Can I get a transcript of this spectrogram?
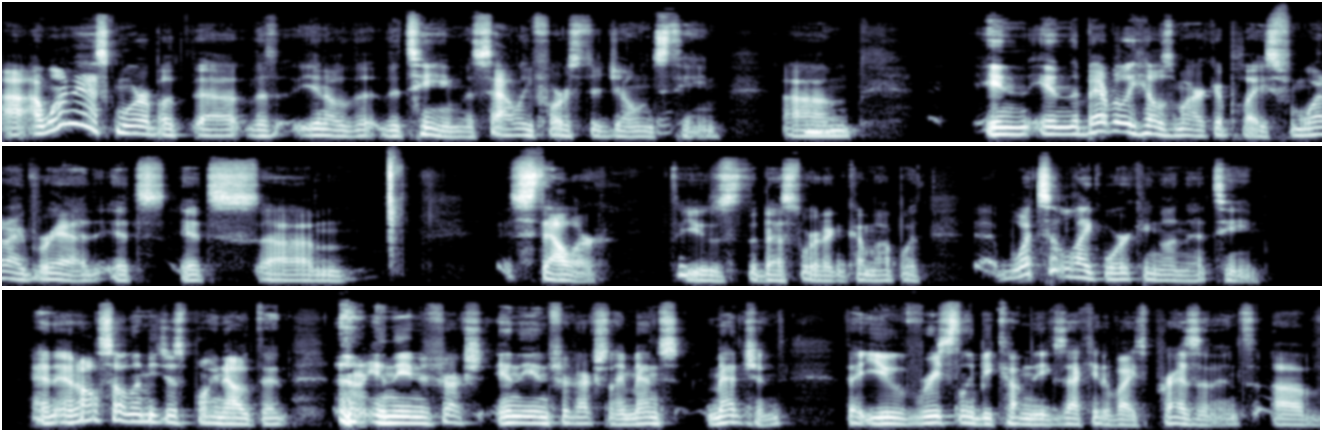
Uh, i want to ask more about the, the you know the, the team the sally forster jones team. Mm-hmm. um, mm-hmm. in in the beverly hills marketplace from what i've read it's it's um, stellar to use the best word i can come up with. What's it like working on that team? And and also let me just point out that in the introduction in the introduction i men- mentioned that you've recently become the executive vice president of,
